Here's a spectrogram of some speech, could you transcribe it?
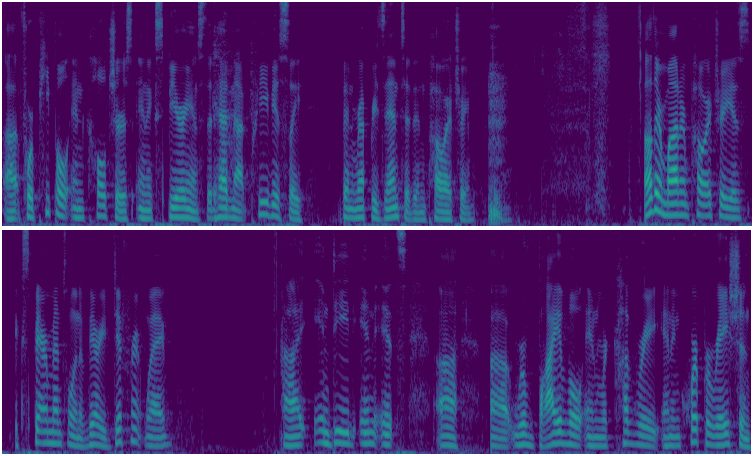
uh, for people and cultures and experience that had not previously been represented in poetry. Other modern poetry is experimental in a very different way. Uh, indeed, in its uh, uh, revival and recovery and incorporation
